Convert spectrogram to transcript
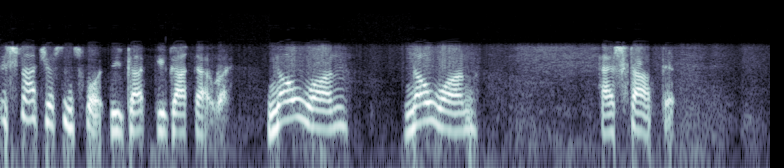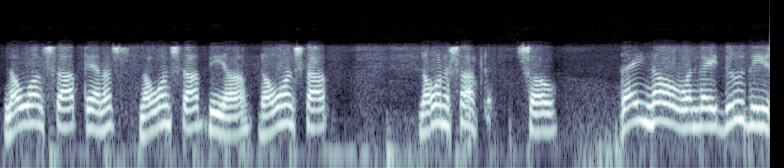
it's not just in sports. You got you got that right. No one, no one has stopped it. No one stopped Dennis. No one stopped Deion. No one stopped. No one has stopped it. So they know when they do these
